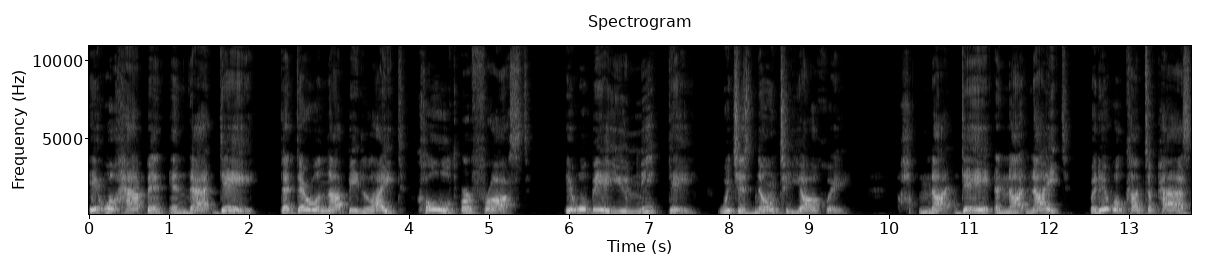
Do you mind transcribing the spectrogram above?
It will happen in that day that there will not be light, cold, or frost. It will be a unique day, which is known to Yahweh not day and not night. But it will come to pass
